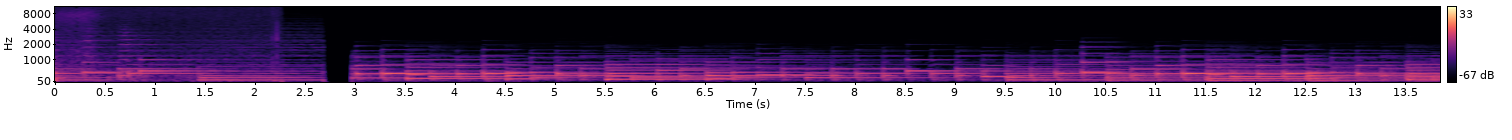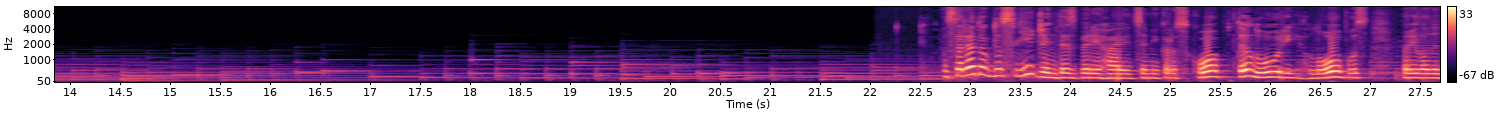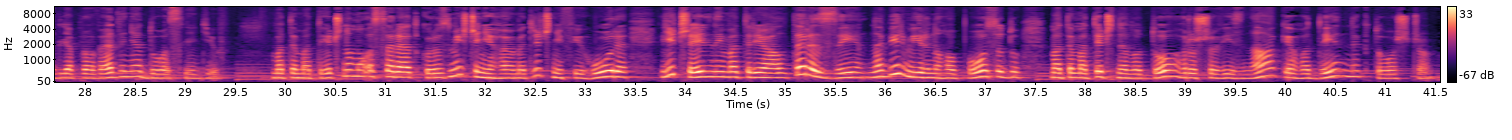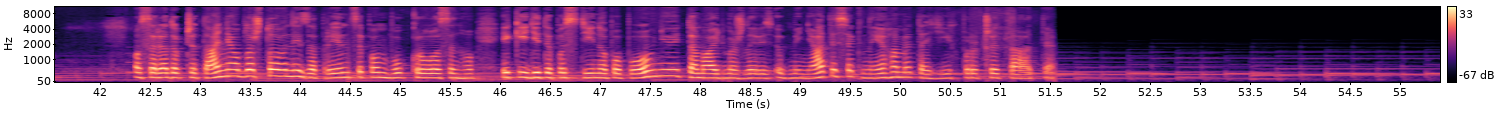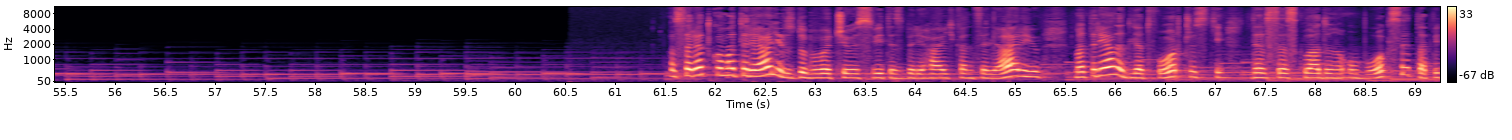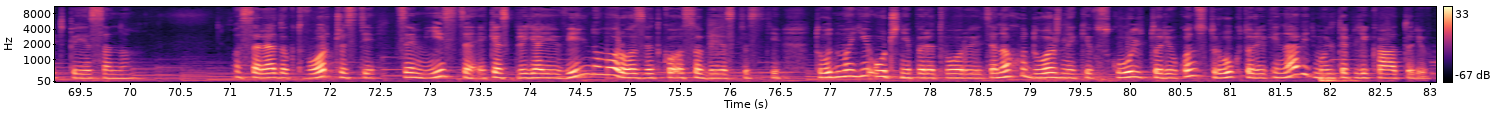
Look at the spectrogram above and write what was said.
Осередок досліджень, де зберігаються мікроскоп, телурій, глобус, прилади для проведення дослідів. В математичному осередку розміщені геометричні фігури, лічильний матеріал, терези, набір мірного посуду, математичне лото, грошові знаки, годинник тощо. Осередок читання облаштований за принципом буккросингу, який діти постійно поповнюють та мають можливість обмінятися книгами та їх прочитати. Осередку матеріалів здобувачі освіти зберігають канцелярію, матеріали для творчості, де все складено у бокси та підписано. Осередок творчості це місце, яке сприяє вільному розвитку особистості. Тут мої учні перетворюються на художників, скульпторів, конструкторів і навіть мультиплікаторів.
